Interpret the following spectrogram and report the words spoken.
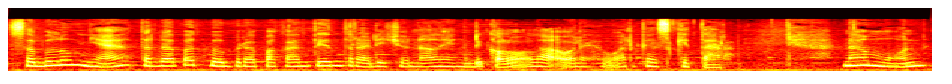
Sebelumnya, terdapat beberapa kantin tradisional yang dikelola oleh warga sekitar. Namun,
